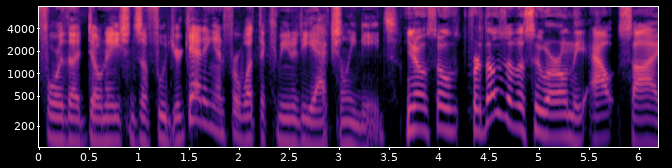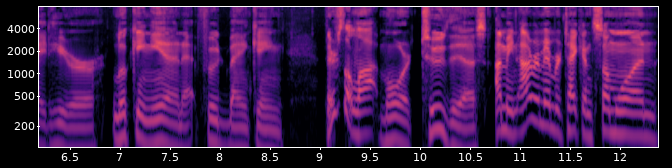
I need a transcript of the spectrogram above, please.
for the donations of food you're getting and for what the community actually needs. You know, so for those of us who are on the outside here looking in at food banking, there's a lot more to this. I mean, I remember taking someone.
